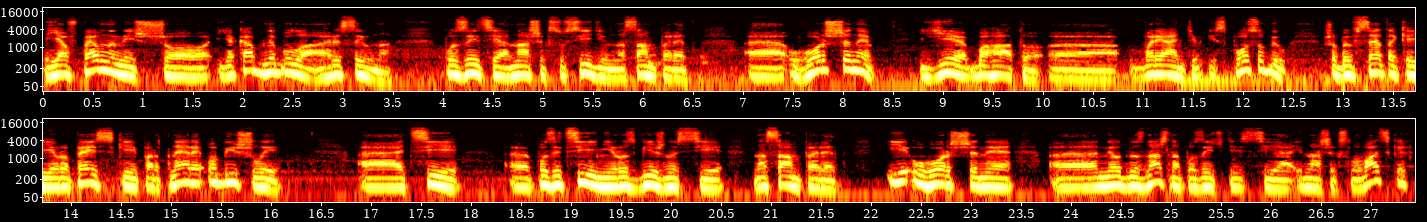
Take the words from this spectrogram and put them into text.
Я впевнений, що яка б не була агресивна позиція наших сусідів насамперед е, Угорщини, є багато е, варіантів і способів, щоб все-таки європейські партнери обійшли е, ці е, позиційні розбіжності насамперед і Угорщини, е, неоднозначна позиція і наших словацьких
